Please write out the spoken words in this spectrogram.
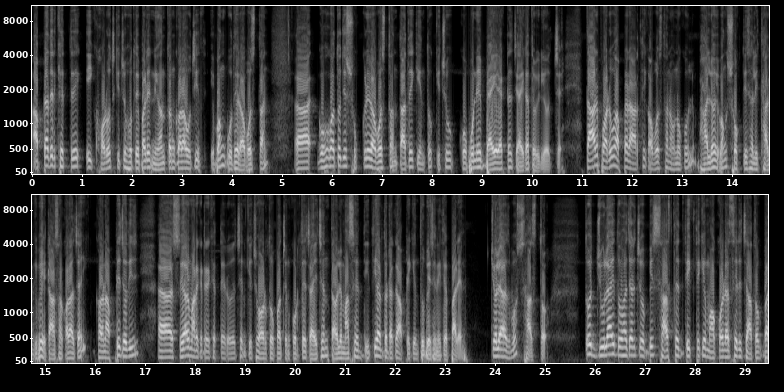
আপনাদের ক্ষেত্রে এই খরচ কিছু হতে পারে, নিয়ন্ত্রণ করা উচিত এবং বুধের অবস্থান। গ্রহগত যে শুক্রের অবস্থান, তাতে কিন্তু কিছু গোপনে ব্যয়ের একটা জায়গা তৈরি হচ্ছে। তারপরেও আপনার আর্থিক অবস্থান অনুকূল, ভালো এবং শক্তিশালী থাকবে এটা আশা করা যায়। কারণ আপনি যদি শেয়ার মার্কেটের ক্ষেত্রে রয়েছেন, কিছু অর্থ উপার্জন করতে চাইছেন, তাহলে মাসের দ্বিতীয়ার্ধটাকে আপনি কিন্তু বেছে নিতে পারেন। চলে আসব স্বাস্থ্য। তো জুলাই দু হাজার চব্বিশ স্বাস্থ্যের দিক থেকে মকর রাশির জাতক বা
